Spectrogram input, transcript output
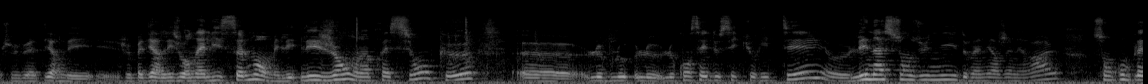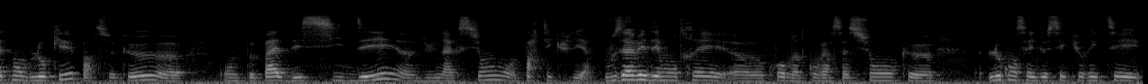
je ne vais, vais pas dire les journalistes seulement, mais les, gens ont l'impression que le, Conseil de sécurité, les Nations Unies de manière générale, sont complètement bloqués parce que on ne peut pas décider d'une action particulière. Vous avez démontré au cours de notre conversation que le Conseil de sécurité,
